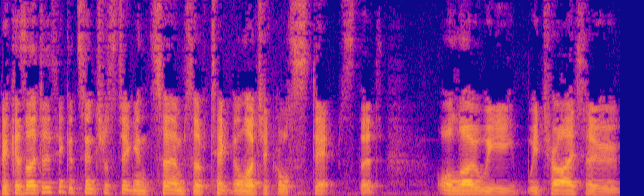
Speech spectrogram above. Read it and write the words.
because I do think it's interesting in terms of technological steps that although we, we try to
